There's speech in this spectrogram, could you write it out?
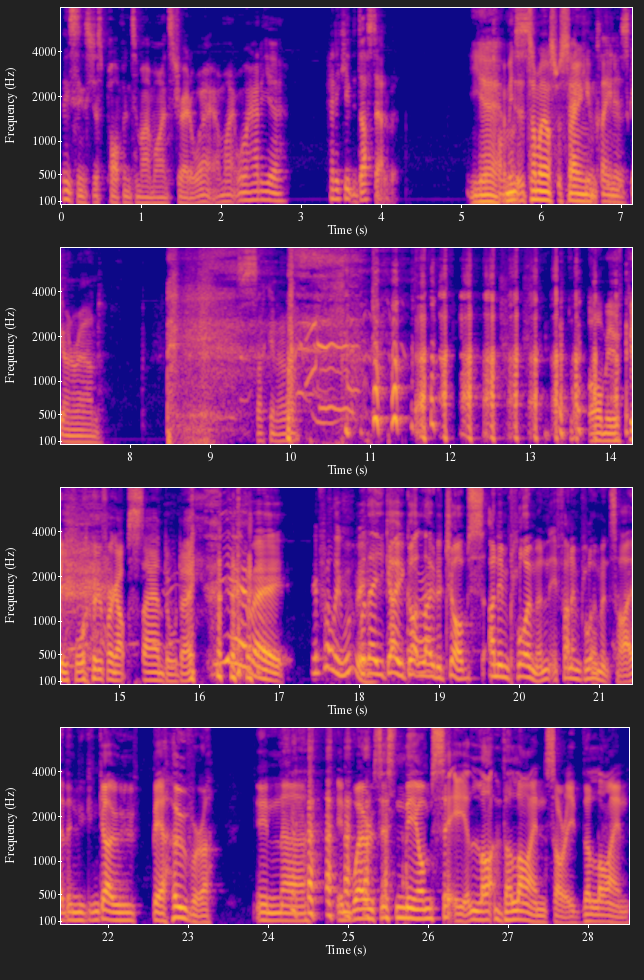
these things just pop into my mind straight away. I'm like, well, how do you how do you keep the dust out of it? yeah. I mean, someone else was Vacuum saying cleaners going around sucking it up. army of people hoovering up sand all day. yeah, mate. It probably would be. Well, there you go. You've got a load of jobs. Unemployment. If unemployment's high, then you can go be a hooverer in uh, in where is this Neom City? Li- The Line. Sorry, the Line.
